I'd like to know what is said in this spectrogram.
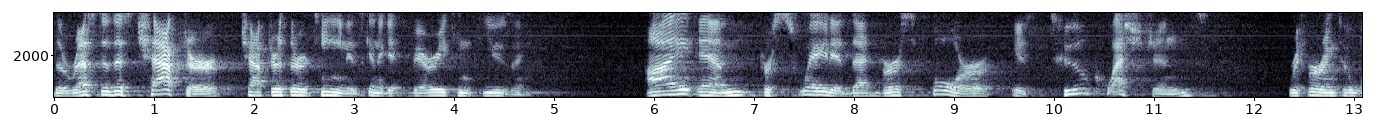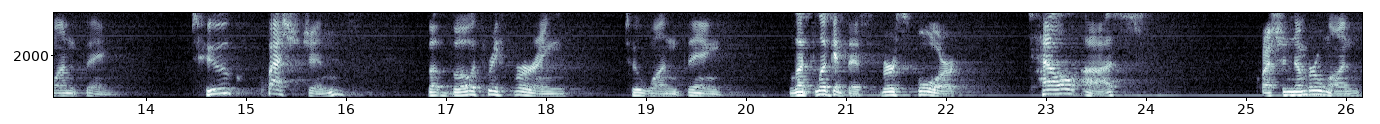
the rest of this chapter, chapter 13, is going to get very confusing. I am persuaded that verse 4 is two questions referring to one thing. Two questions, but both referring to one thing. Let's look at this. Verse 4 Tell us, question number one,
